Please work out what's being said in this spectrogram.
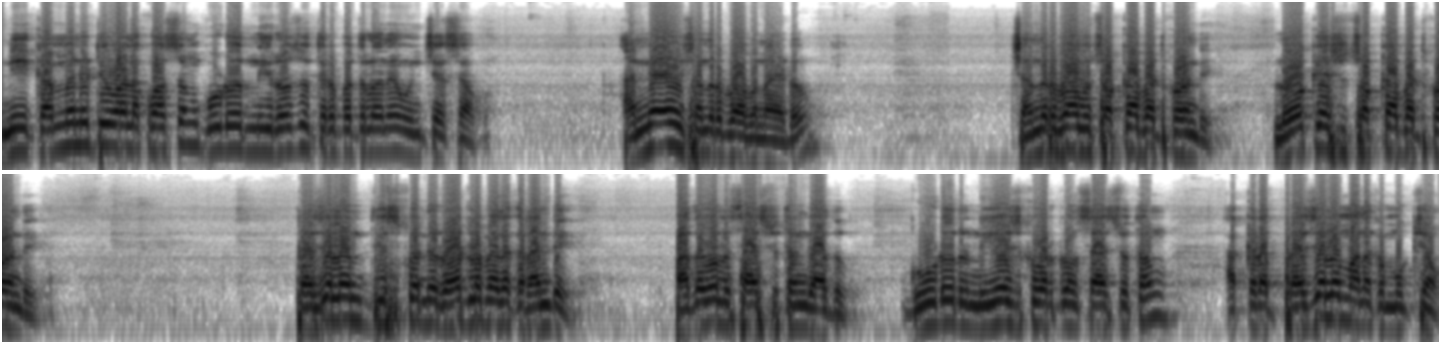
నీ కమ్యూనిటీ వాళ్ళ కోసం గూడూరుని ఈరోజు తిరుపతిలోనే ఉంచేశావు. అన్యాయం చంద్రబాబు నాయుడు. చంద్రబాబు చొక్కా పట్టుకోండి. లోకేష్ చొక్కా పట్టుకోండి. ప్రజలను తీసుకొని రోడ్ల మీదకి రండి. పదవులు శాశ్వతం కాదు. గూడూరు నియోజకవర్గం శాశ్వతం. అక్కడ ప్రజలు మనకు ముఖ్యం.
